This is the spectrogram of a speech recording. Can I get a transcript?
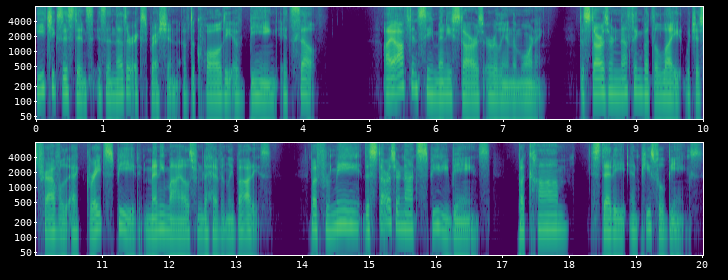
Each existence is another expression of the quality of being itself. I often see many stars early in the morning. The stars are nothing but the light which has traveled at great speed many miles from the heavenly bodies. But for me, the stars are not speedy beings, but calm, steady, and peaceful beings.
